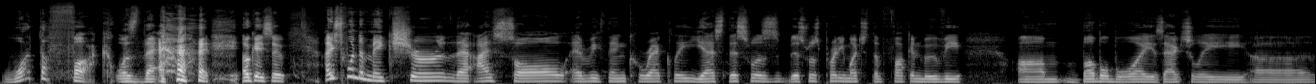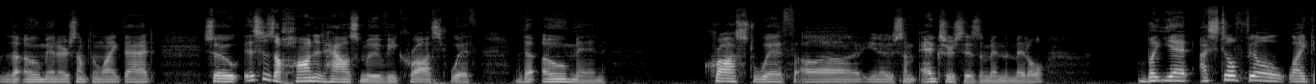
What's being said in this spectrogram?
what the fuck was that? okay, so I just wanted to make sure that I saw everything correctly. Yes, this was this was pretty much the fucking movie. Um, Bubble Boy is actually uh, the Omen or something like that. So this is a haunted house movie crossed with the Omen, crossed with uh, you know some exorcism in the middle but yet I still feel like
